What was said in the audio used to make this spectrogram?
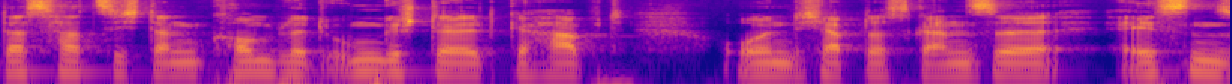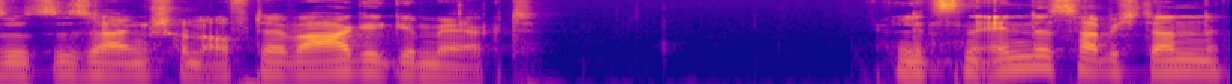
Das hat sich dann komplett umgestellt gehabt und ich habe das ganze Essen sozusagen schon auf der Waage gemerkt. Letzten Endes habe ich dann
